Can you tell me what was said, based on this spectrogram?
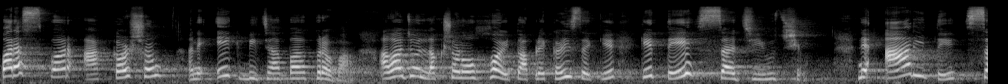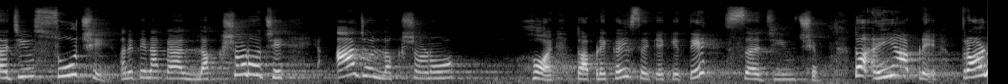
પરસ્પર આકર્ષણ અને એકબીજા પર પ્રવાહ આવા જો લક્ષણો હોય તો આપણે કહી શકીએ કે તે સજીવ છે. ને આ રીતે સજીવ શું છે અને તેના કયા લક્ષણો છે? આ જો લક્ષણો હોય, તો આપણે કહી શકીએ કે તે સજીવ છે. તો અહીં આપણે ત્રણ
